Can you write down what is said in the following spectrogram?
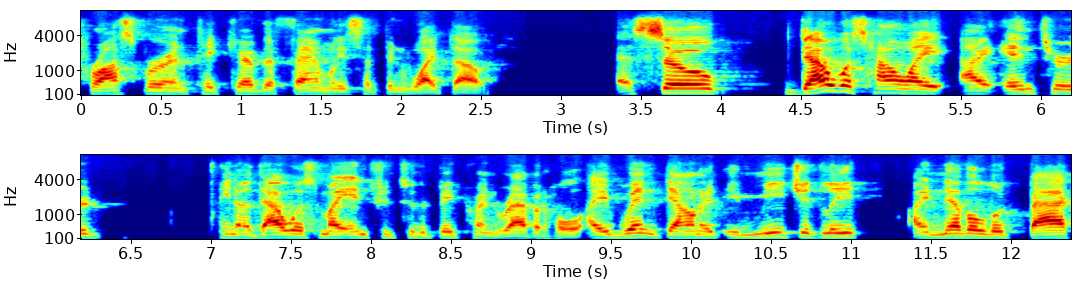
prosper and take care of their families had been wiped out. So that was how I, I entered, you know, that was my entry to the Bitcoin rabbit hole. I went down it immediately. I never looked back.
